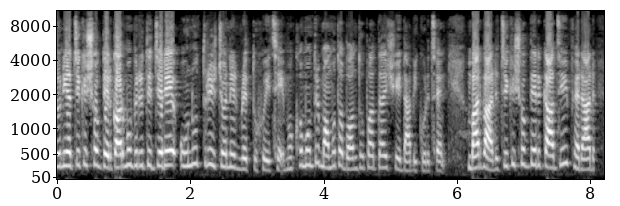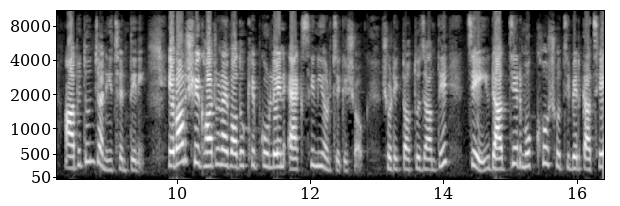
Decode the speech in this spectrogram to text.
জুনিয়র চিকিৎসকদের কর্মবিরতির জেরে উনত্রিশ জনের মৃত্যু হয়েছে। মুখ্যমন্ত্রী মমতা বন্দ্যোপাধ্যায় সে দাবি করেছেন। বারবার চিকিৎসকদের কাজে ফেরার আবেদন জানিয়েছেন তিনি। এবার সে ঘটনায় পদক্ষেপ করলেন এক সিনিয়র চিকিৎসক। সঠিক তথ্য জানতে চেয়ে রাজ্যের মুখ্য সচিবের কাছে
